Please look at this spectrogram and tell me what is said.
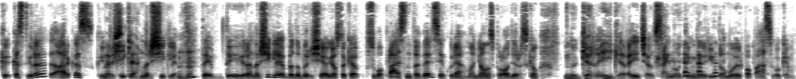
kas tai yra? ARKas? Kaip- Naršyklė. Naršyklė. Mhm. Taip, tai yra naršyklė, bet dabar išėjo jos tokia supaprastinta versija, kurią man Jonas parodė ir sakiau, nu gerai, gerai, čia visai naudinga ir įdomu ir papasakokim.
